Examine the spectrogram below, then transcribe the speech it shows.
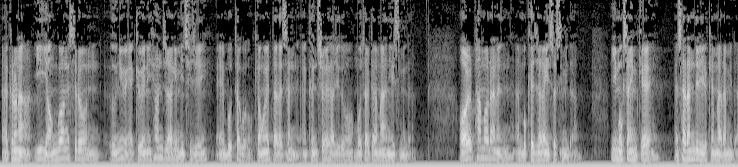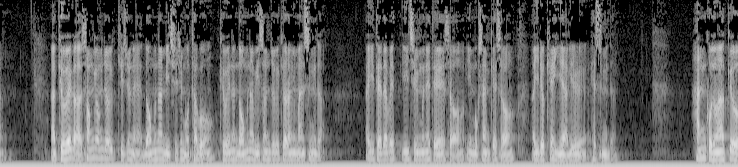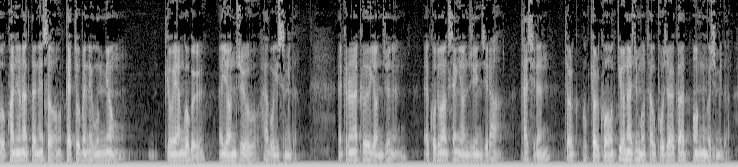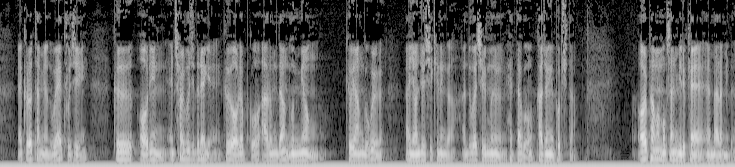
아, 그러나 이 영광스러운 은유에 교회는 현저하게 미치지 못하고 경우에 따라서는 근처에 가지도 못할 때가 많이 있습니다. 얼 파머라는 목회자가 있었습니다. 이 목사님께 사람들이 이렇게 말합니다. 아, 교회가 성경적 기준에 너무나 미치지 못하고 교회는 너무나 위선적인 결함이 많습니다. 아, 이 대답에 이 질문에 대해서 이 목사님께서 아, 이렇게 이야기를 했습니다. 한 고등학교 관현악단에서 베토벤의 운명 교회 한 곡을 연주하고 있습니다. 그러나 그 연주는 고등학생 연주인지라 사실은 결코 뛰어나지 못하고 보잘할 것 없는 것입니다. 예, 그렇다면 왜 굳이 그 어린 철부지들에게 그 어렵고 아름다운 운명 교양곡을 연주시키는가? 누가 질문을 했다고 가정해 봅시다. 얼파먼 목사님 이렇게 말합니다.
